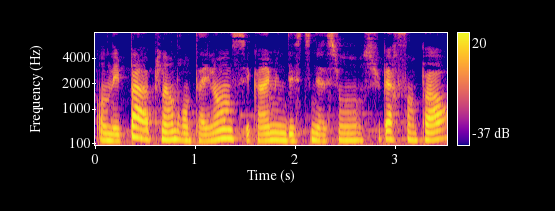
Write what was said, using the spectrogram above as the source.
on n'est pas à plaindre en Thaïlande, c'est quand même une destination super sympa.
